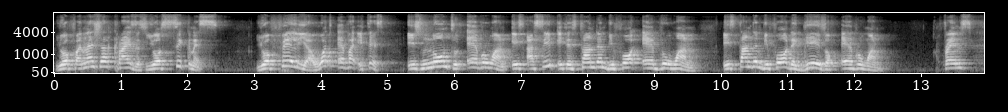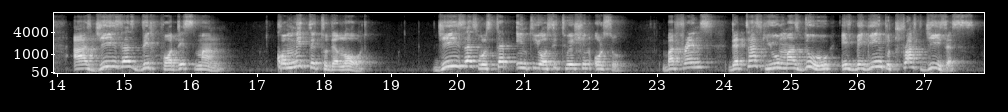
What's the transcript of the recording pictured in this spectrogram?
your financial crisis, your sickness, your failure, whatever it is, is known to everyone. It's as if it is standing before everyone. It's standing before the gaze of everyone. Friends, as Jesus did for this man, committed to the Lord, Jesus will step into your situation also. But, friends, the task you must do is begin to trust Jesus.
